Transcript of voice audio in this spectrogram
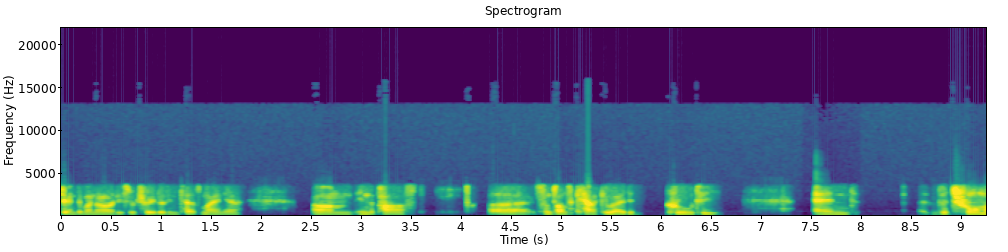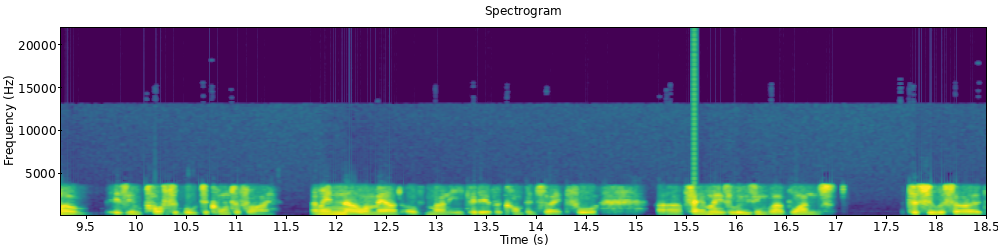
gender minorities were treated in Tasmania um, in the past. Uh, sometimes calculated cruelty, and the trauma is impossible to quantify. I mean, no amount of money could ever compensate for uh, families losing loved ones to suicide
